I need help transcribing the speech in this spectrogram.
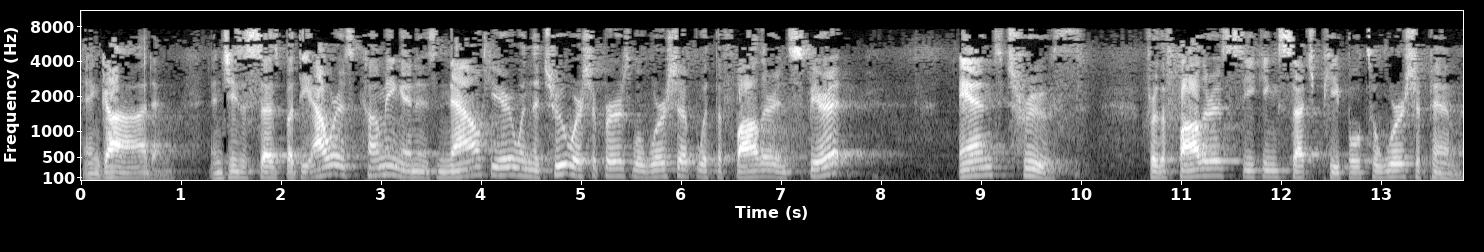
and God and, and Jesus says, but the hour is coming and is now here when the true worshipers will worship with the Father in spirit and truth. For the Father is seeking such people to worship Him.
